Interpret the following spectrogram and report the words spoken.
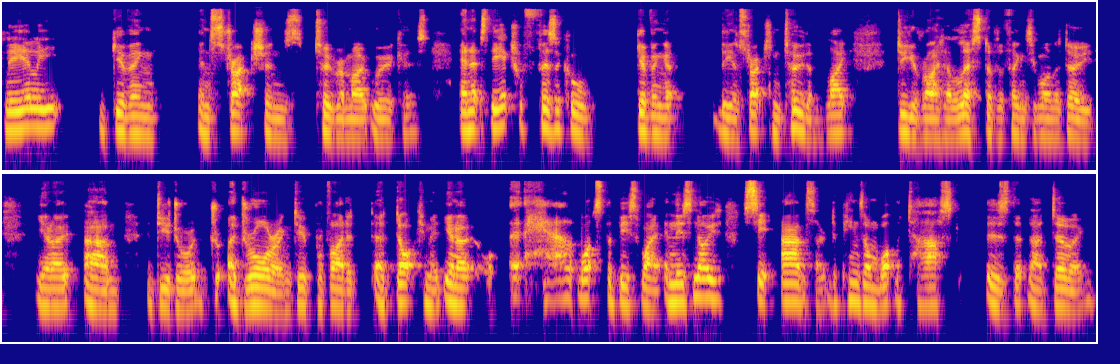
clearly giving instructions to remote workers. And it's the actual physical giving it the instruction to them like do you write a list of the things you want to do? You know um, do you draw a drawing? Do you provide a, a, document? You know how what's the best way? And there's no set answer. It depends on what the task is that they're doing.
